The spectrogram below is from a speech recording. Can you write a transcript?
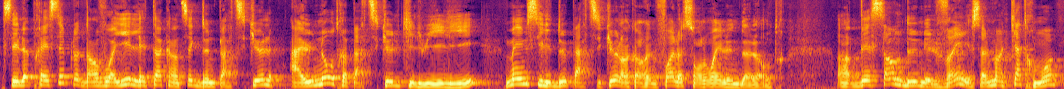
C'est le principe d'envoyer l'état quantique d'une particule à une autre particule qui lui est liée, même si les deux particules, encore une fois, sont loin l'une de l'autre. En décembre 2020, il y a seulement quatre mois,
